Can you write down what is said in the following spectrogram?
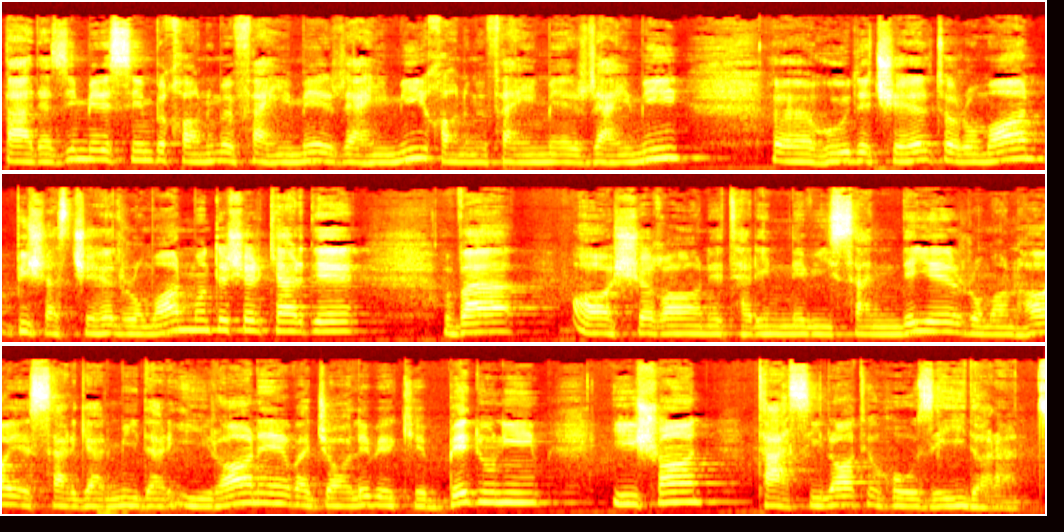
بعد از این می‌رسیم به خانم فهیمه رحیمی خانم فهیمه رحیمی حدود چهل تا رمان بیش از چهل رمان منتشر کرده و عاشقانه ترین نویسنده رمان های سرگرمی در ایرانه و جالبه که بدونیم ایشان تحصیلات حوزه‌ای دارند.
